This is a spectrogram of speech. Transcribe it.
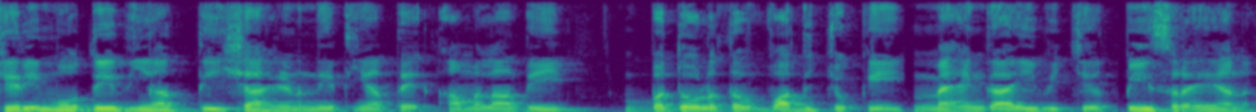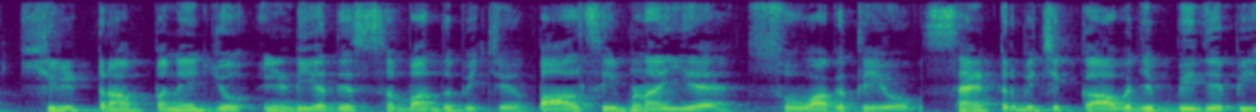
ਸ਼੍ਰੀ ਮੋਦੀ ਦੀਆਂ ਦਿਸ਼ਾਹੀਣ ਨੀਤੀਆਂ ਤੇ ਅਮਲਾਂ ਦੀ ਬਦੌਲਤ ਵੱਧ ਚੁੱਕੀ ਮਹਿੰਗਾਈ ਵਿੱਚ ਪੀਸ ਰਹੇ ਹਨ। ਸ਼੍ਰੀ ਟਰੰਪ ਨੇ ਜੋ ਇੰਡੀਆ ਦੇ ਸਬੰਧ ਵਿੱਚ ਪਾਲਿਸੀ ਬਣਾਈ ਹੈ, ਸਵਾਗਤਯੋਗ। ਸੈਂਟਰ ਵਿੱਚ ਕਾਬਜ ਬੀਜੇਪੀ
